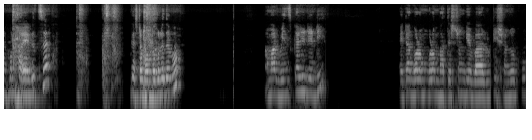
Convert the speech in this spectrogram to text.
এখন হয়ে গেছে। গ্যাসটা বন্ধ করে দেব। আমার বিনস কারি রেডি। এটা গরম গরম ভাতের সঙ্গে বা রুটির সঙ্গে খুব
